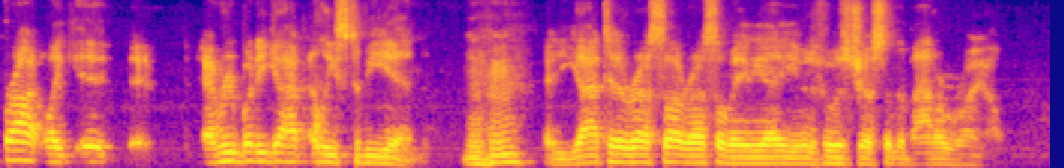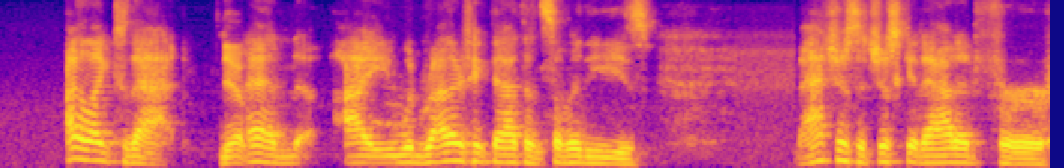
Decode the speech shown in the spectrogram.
brought like it, it- everybody got at least to be in hmm and you got to wrestle at WrestleMania, even if it was just in the Battle Royal. I liked that, Yep. and I would rather take that than some of these matches that just get added for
